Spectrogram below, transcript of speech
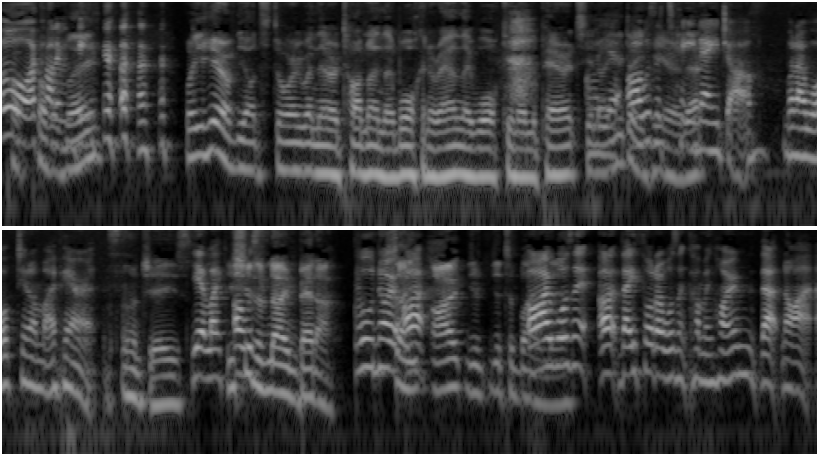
Oh, I can't even. Think Well, you hear of the odd story when they're a toddler and they're walking around, they walk in on the parents. You know, oh yeah, you do I was a hear of that. teenager when I walked in on my parents. Oh, jeez. Yeah, like You I should was- have known better. Well, no, so I. I, you're, you're to blame. I there. wasn't. Uh, they thought I wasn't coming home that night,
